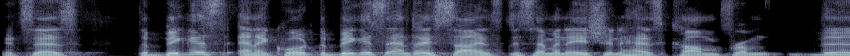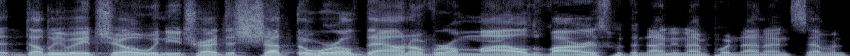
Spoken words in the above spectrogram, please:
It says the biggest, and I quote, the biggest anti science dissemination has come from the WHO when you tried to shut the world down over a mild virus with a 99.997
